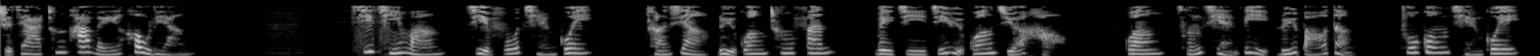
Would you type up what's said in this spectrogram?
史家称他为后梁。西秦王喜服前归。常向吕光称藩，为己给予光爵好。光曾遣弟吕宝等出宫前归，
